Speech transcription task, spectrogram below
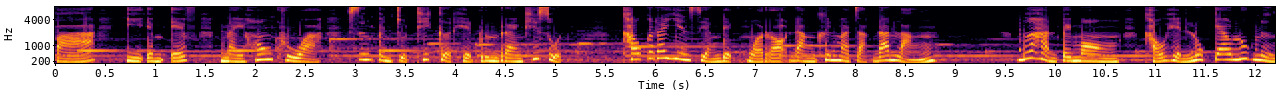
ฟ้า EMF ในห้องครัว ซึ่งเป็นจุดที่เกิดเหตุรุนแรงที่สุด เขาก็ได้ยินเสียงเด็กหัวเราะดังขึ้นมาจากด้านหลัง เมื่อหันไปมอง เขาเห็นลูกแก้วลูกหนึ่ง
